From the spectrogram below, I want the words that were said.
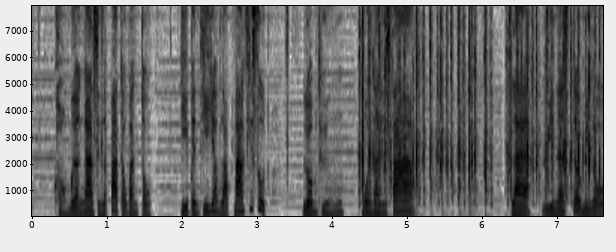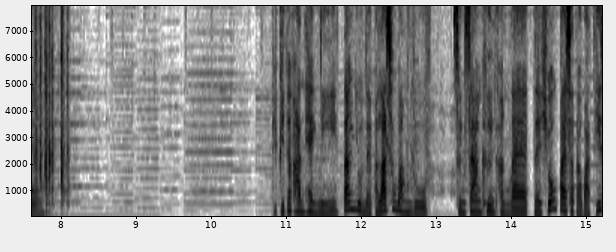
1 ของเมืองงานศิลปะตะวันตก ที่เป็นที่ยอมรับมากที่สุด รวมถึงโมนาลิซาและวีนัสเดลมิโล พิพิธภัณฑ์แห่งนี้ตั้งอยู่ในพระราชวังลูฟซึ่งสร้างขึ้นครั้งแรกในช่วงปลายศตวรรษที่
